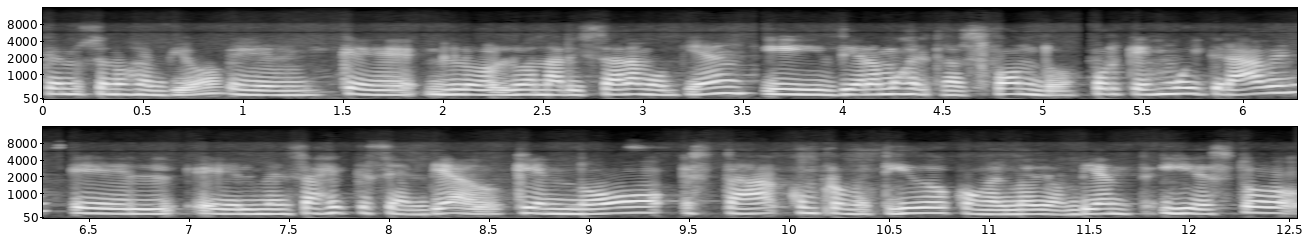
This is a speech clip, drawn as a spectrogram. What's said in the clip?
que se nos envió, eh, que lo, lo, analizáramos bien y viéramos el trasfondo, porque es muy grave el, el mensaje que se ha enviado, que no está comprometido con el medio ambiente. Y esto,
